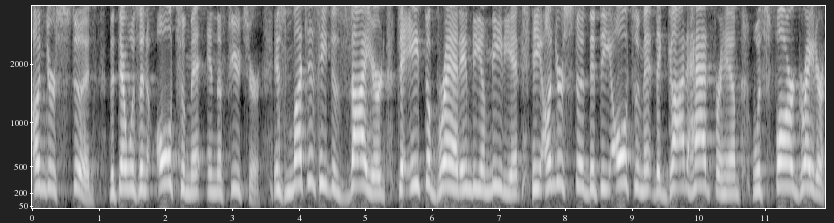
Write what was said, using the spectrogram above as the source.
understood that there was an ultimate in the future. As much as he desired to eat the bread in the immediate, he understood that the ultimate that God had for him was far greater.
